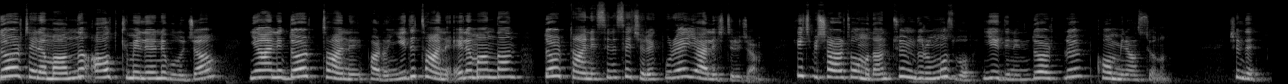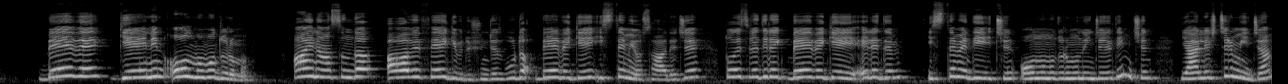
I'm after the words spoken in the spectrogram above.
4 elemanlı alt kümelerini bulacağım. Yani 4 tane pardon 7 tane elemandan 4 tanesini seçerek buraya yerleştireceğim. Hiçbir şart olmadan tüm durumumuz bu. 7'nin dörtlü kombinasyonu. Şimdi B ve G'nin olmama durumu. Aynı aslında A ve F gibi düşüneceğiz. Burada B ve G'yi istemiyor sadece. Dolayısıyla direkt B ve G'yi eledim. İstemediği için olmama durumunu incelediğim için yerleştirmeyeceğim.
